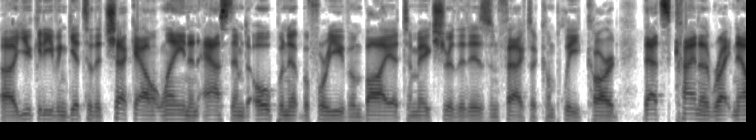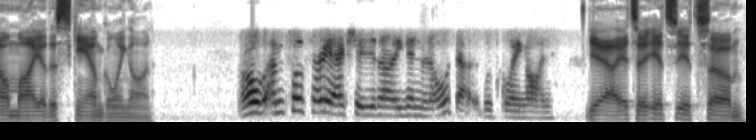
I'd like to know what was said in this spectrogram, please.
uh, you could even get to the checkout lane and ask them to open it before you even buy it to make sure that it is, in fact, a complete card. That's kind of right now, Maya, the scam going on. Oh, I'm so sorry. I actually did not even know that was going on. Yeah, it's a it's it's um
